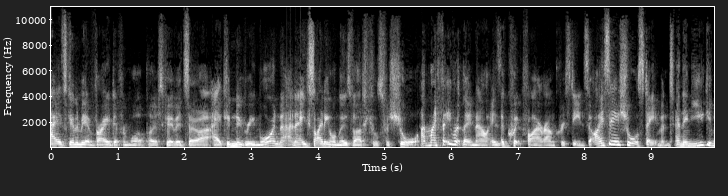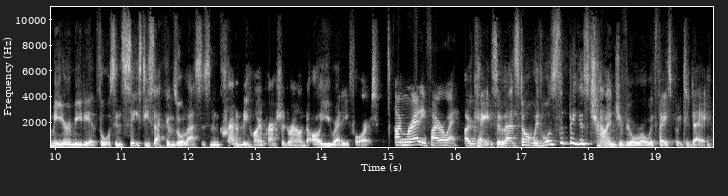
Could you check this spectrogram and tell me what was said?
It's going to be a very different world post COVID. So uh, I couldn't agree more and, and exciting on those verticals for sure. And my favorite though now is a quick fire around Christine. So I say a short statement and then you give me your immediate thoughts in 60 seconds or less. It's an incredibly high pressured round. Are you ready for it? I'm ready. Fire away. Okay, so let's start with what's the biggest challenge of your role with Facebook today?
